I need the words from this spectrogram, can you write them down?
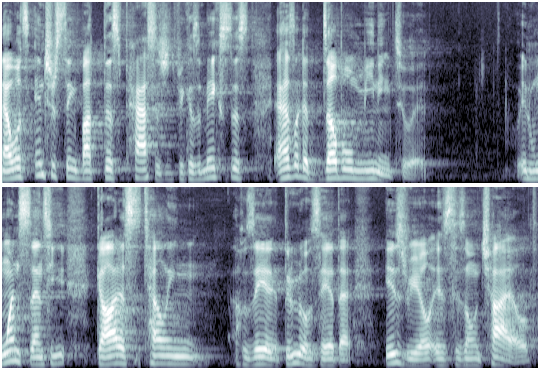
Now, what's interesting about this passage is because it makes this, it has like a double meaning to it. In one sense, he, God is telling Hosea, through Hosea, that Israel is his own child.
